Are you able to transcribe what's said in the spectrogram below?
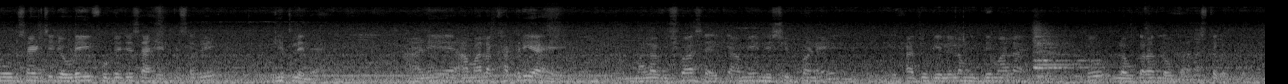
रोड साईडचे जेवढेही फुटेजेस आहेत ते सगळे घेतलेले आहेत. आणि आम्हाला खात्री आहे मला विश्वास आहे की आम्ही निश्चितपणे हा जो गेलेला मुद्देमाल आहे तो लवकरात लवकर हस्तगत करू.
